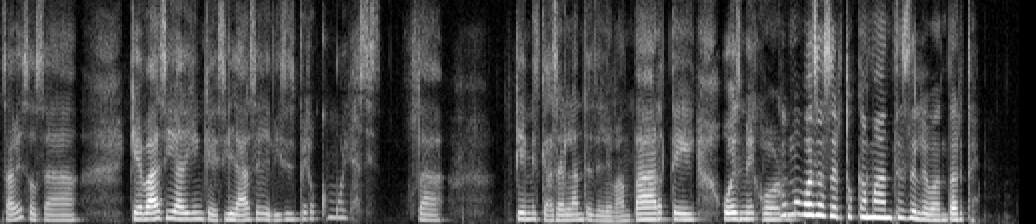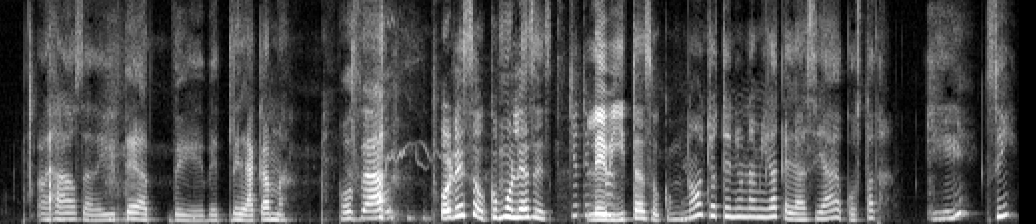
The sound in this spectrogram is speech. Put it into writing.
¿Sabes? O sea, que vas y alguien que sí la hace le dices, pero ¿cómo le haces? O sea, tienes que hacerla antes de levantarte o es mejor. ¿Cómo vas a hacer tu cama antes de levantarte? Ajá, o sea, de irte a- de, de, de la cama. O sea, Por eso, ¿cómo le haces? una- ¿Levitas o cómo? No, yo tenía una amiga que la hacía acostada. ¿Qué? Sí,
